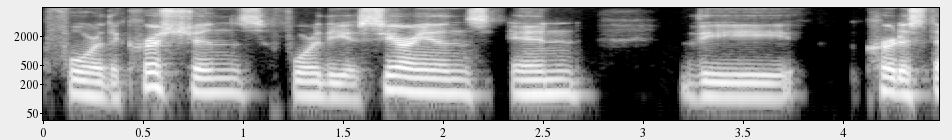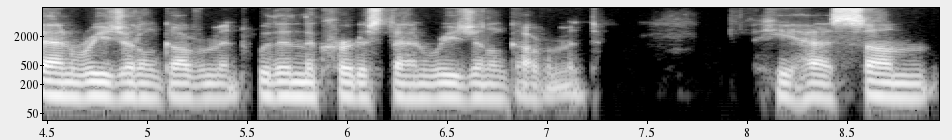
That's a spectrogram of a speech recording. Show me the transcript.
for the Christians, for the Assyrians in the Kurdistan regional government, within the Kurdistan regional government. he has some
